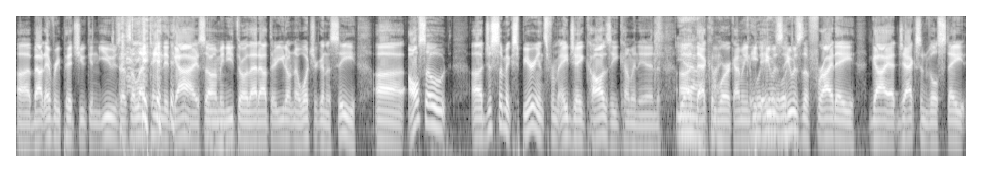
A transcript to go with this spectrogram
Uh, about every pitch you can use as a left-handed guy, so I mean, you throw that out there, you don't know what you're going to see. Uh, also, uh, just some experience from AJ Causey coming in, uh, Yeah, that could work. I mean, he, he was he was the Friday guy at Jacksonville State.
